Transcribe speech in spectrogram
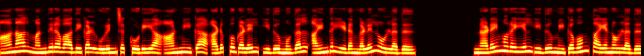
ஆனால் மந்திரவாதிகள் உறிஞ்சக்கூடிய ஆன்மீக அடுப்புகளில் இது முதல் ஐந்து இடங்களில் உள்ளது. நடைமுறையில் இது மிகவும் பயனுள்ளது.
